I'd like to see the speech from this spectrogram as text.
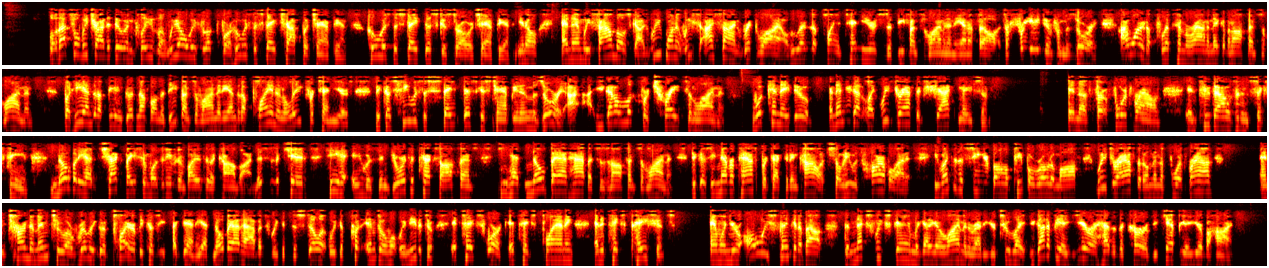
Well, that's what we tried to do in Cleveland. We always looked for who was the state shot put champion, who was the state discus thrower champion, you know, and then we found those guys. We wanted. We I signed Rick Lyle, who ended up playing 10 years as a defensive lineman in the NFL. It's a free agent from Missouri. I wanted to flip him around and make him an offensive lineman but he ended up being good enough on the defensive line that he ended up playing in the league for 10 years because he was the state discus champion in Missouri. I, I, you got to look for traits in linemen. What can they do? And then you got like we drafted Shaq Mason in the third, fourth round in 2016. Nobody had Shaq Mason wasn't even invited to the combine. This is a kid. He he was in Georgia Tech's offense. He had no bad habits as an offensive lineman because he never pass protected in college. So he was horrible at it. He went to the Senior Bowl. People wrote him off. We drafted him in the fourth round and turned him into a really good player because he again he had no bad habits. We could distill it. We could put into him what we needed to. It takes work. It takes planning and it takes patience. And when you're always thinking about the next week's game, we got to get a lineman ready. You're too late. You got to be a year ahead of the curve. You can't be a year behind.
